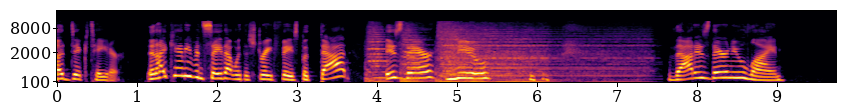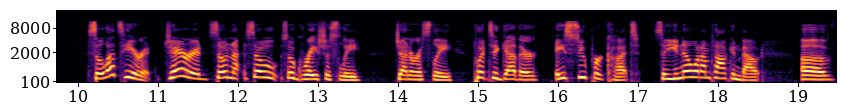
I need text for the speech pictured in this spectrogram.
a dictator. And I can't even say that with a straight face, but that is their new that is their new line. So let's hear it. Jared so so so graciously, generously put together a supercut. So you know what I'm talking about of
